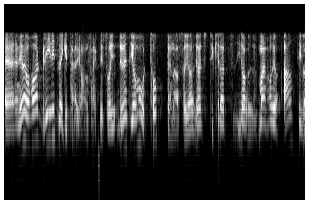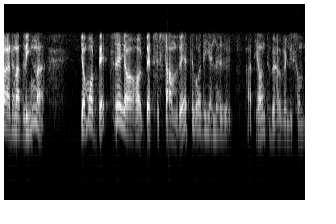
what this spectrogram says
Eh, Jag har blivit vegetarian faktiskt. Och du vet, jag mår toppen. Alltså. Jag, jag tycker att jag, man har ju allt i världen att vinna. Jag mår bättre, jag har bättre samvete vad det gäller att jag inte behöver liksom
